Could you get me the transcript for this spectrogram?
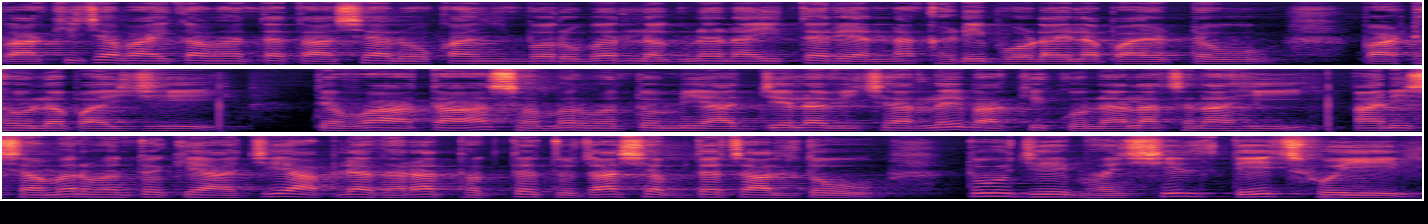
बाकीच्या बायका म्हणतात अशा लोकांबरोबर लग्न नाही तर यांना खडी फोडायला पाठवू पाठवलं पाहिजे. तेव्हा आता समर म्हणतो मी आजीला विचारलंय बाकी कुणालाच नाही. आणि समर म्हणतो की आजी आपल्या घरात फक्त तुझा शब्द चालतो. तू जे म्हणशील तेच होईल.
